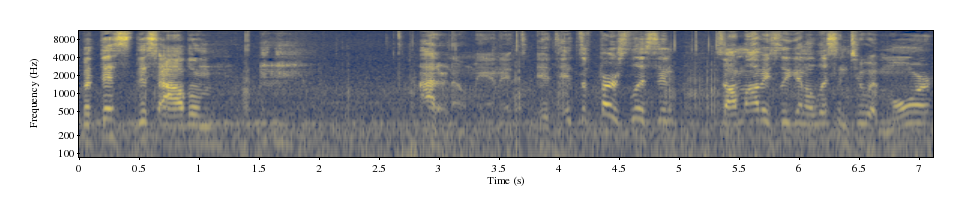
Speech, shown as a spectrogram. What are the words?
but this this album I don't know man. It's, it's it's a first listen so I'm obviously gonna listen to it more.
